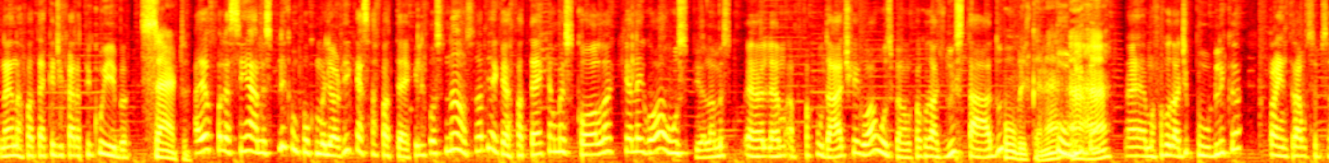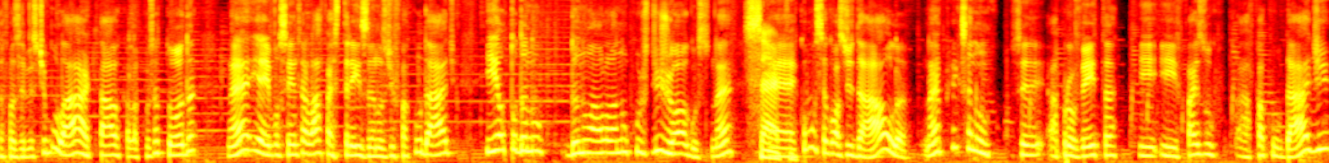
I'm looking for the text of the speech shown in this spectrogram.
né, na FATEC de Carapicuíba. Certo. Aí eu falei assim, ah, me explica um pouco melhor, o que é essa FATEC? Ele falou assim, não, você sabia que a FATEC é uma escola que ela é igual à USP, ela é uma, ela é uma faculdade que é igual à USP, é uma faculdade do Estado, Pública, né? pública, é uma faculdade pública. Pra entrar você precisa fazer vestibular, tal, aquela coisa toda, né? E aí você entra lá, faz três anos de faculdade. E eu tô dando, dando aula lá no curso de jogos, né? Certo. É, como você gosta de dar aula, né? Por que, que você não você aproveita e, e faz o- a faculdade?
